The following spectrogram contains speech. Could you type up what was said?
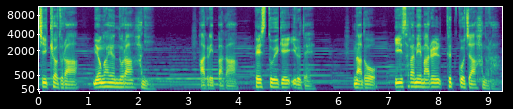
지켜두라 명하였노라 하니 아그리빠가 베스도에게 이르되 나도 이 사람의 말을 듣고자 하노라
